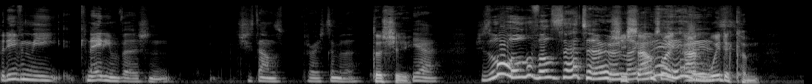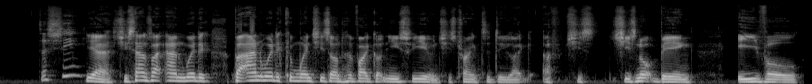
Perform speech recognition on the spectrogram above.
But even the Canadian version, she sounds very similar. Does she? Yeah. She's all the falsetto. She like sounds like Anne this. Widdecombe. Does she? Yeah, she sounds like Anne Widdecombe. But Anne Widdecombe, when she's on Have I Got News for You, and she's trying to do like a, she's she's not being evil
